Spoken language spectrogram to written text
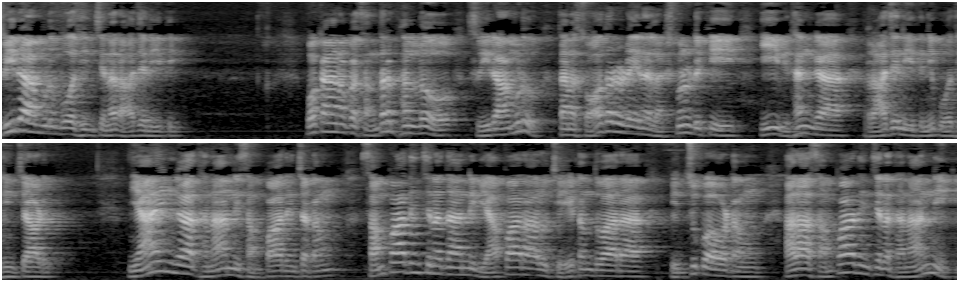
శ్రీరాముడు బోధించిన రాజనీతి. ఒకనొక సందర్భంలో శ్రీరాముడు తన సోదరుడైన లక్ష్మణుడికి ఈ విధంగా రాజనీతిని బోధించాడు. న్యాయంగా ధనాన్ని సంపాదించటం సంపాదించిన దాన్ని వ్యాపారాలు చేయటం ద్వారా పెంచుకోవటం అలా సంపాదించిన ధనాన్ని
